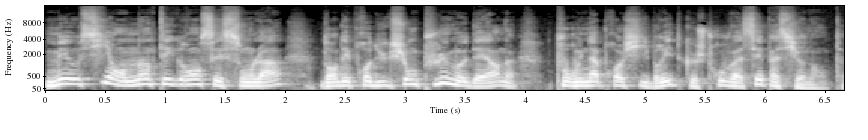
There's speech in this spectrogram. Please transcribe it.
mais aussi en intégrant ces sons-là dans des productions plus modernes pour une approche hybride que je trouve assez passionnante.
